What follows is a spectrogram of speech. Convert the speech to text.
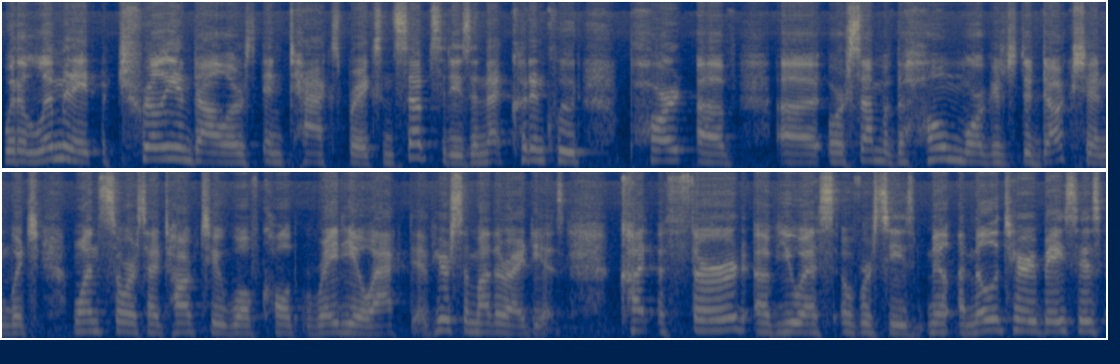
would eliminate a trillion dollars in tax breaks and subsidies, and that could include part of uh, or some of the home mortgage deduction, which one source I talked to will have called radioactive. Here's some other ideas. Cut a third of U.S. overseas mil uh, military bases,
